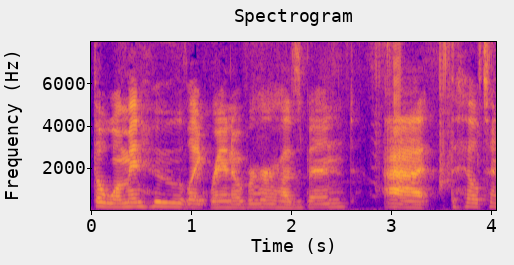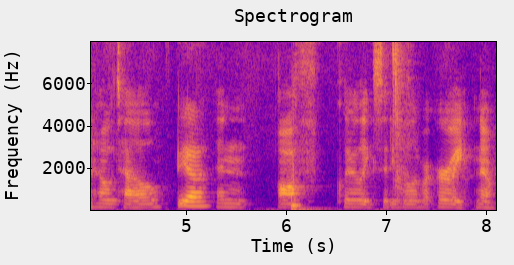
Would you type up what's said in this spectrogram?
the woman who like ran over her husband at the Hilton Hotel Yeah, and off Clear Lake City Boulevard or wait, no,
